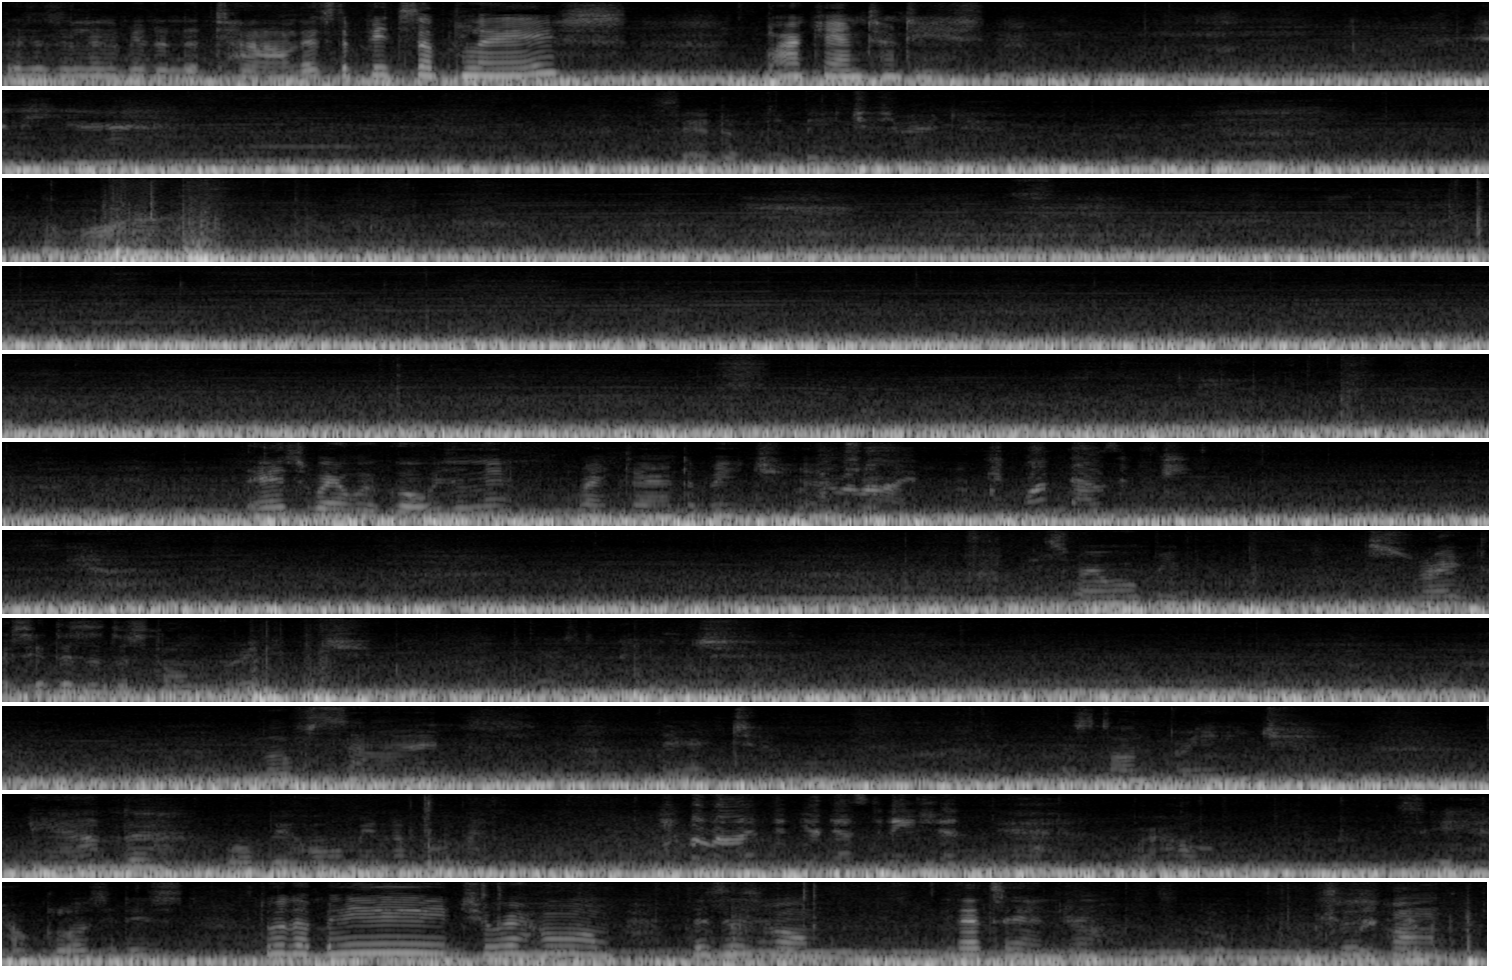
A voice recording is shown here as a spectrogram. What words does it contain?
This is a little bit of the town. That's the pizza place. Mark Antony's. And here, side of the beach is right there. The water. That's where we go, isn't it? Right there at the beach. Drive in 1,000 feet. Yeah. That's where we'll be. It's right. See, this is the stone bridge. There's the beach. Both sides. There too. The stone bridge. And uh, we'll be home in a moment. You've arrived at your destination. Yeah, we're home. See it is to the beach. We're home. This is home. That's Andrew. Oh, this is home.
